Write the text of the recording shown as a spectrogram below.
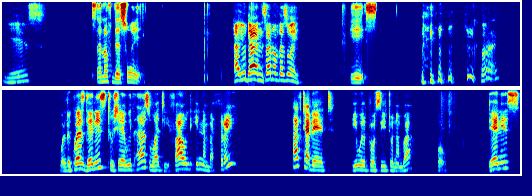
yes. Son of the soil. Are you done, son of the soil? Yes. All right. We'll request Dennis to share with us what he found in number three. After that, he will proceed to number four. Dennis,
